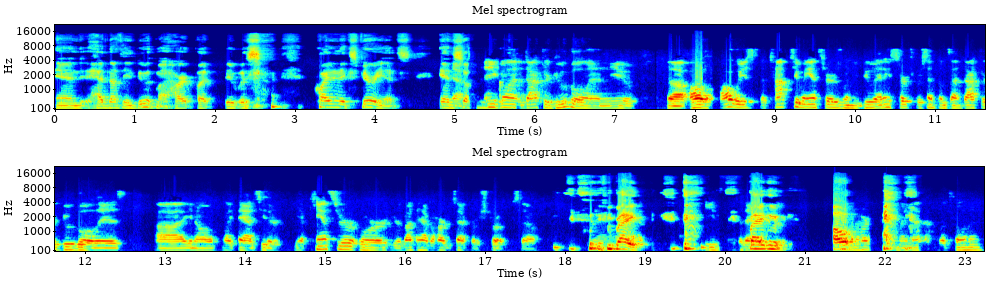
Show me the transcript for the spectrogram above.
and it had nothing to do with my heart, but it was quite an experience. And yeah. so and you go on Dr. Google and you uh, all, always the top two answers when you do any search for symptoms on Dr. Google is, uh, you know, like that. It's either you have cancer or you're about to have a heart attack or a stroke. So, right, right. Oh, what's going on?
